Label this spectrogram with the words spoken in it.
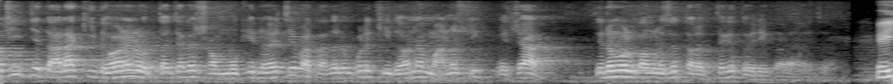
উচিত যে তারা কী ধরনের অত্যাচারের সম্মুখীন হয়েছে বা তাদের উপরে কী ধরনের মানসিক প্রেশার তৃণমূল কংগ্রেসের তরফ থেকে তৈরি করা হয়েছে। এই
